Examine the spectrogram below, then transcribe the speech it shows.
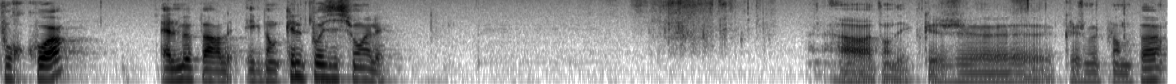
pourquoi elle me parle et dans quelle position elle est? Alors attendez, que je je me plante pas.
